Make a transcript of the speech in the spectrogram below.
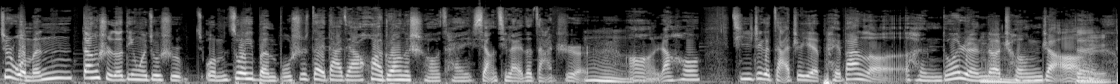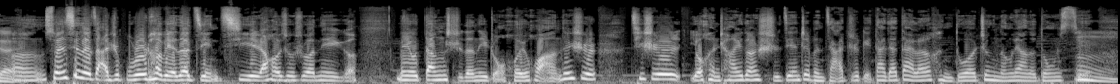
就是我们当时的定位，就是我们做一本不是在大家化妆的时候才想起来的杂志，嗯。嗯，然后其实这个杂志也陪伴了很多人的成长，对对，嗯，虽然现在杂志不是特别的景气，然后就说那个没有当时的那种辉煌，但是其实有很长一段时间，这本杂志给大家带来了很多正能量的东西。嗯，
